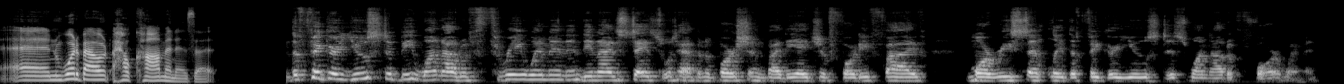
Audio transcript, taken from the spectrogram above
and what about how common is it? The figure used to be one out of three women in the United States would have an abortion by the age of 45. More recently, the figure used is one out of four women.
